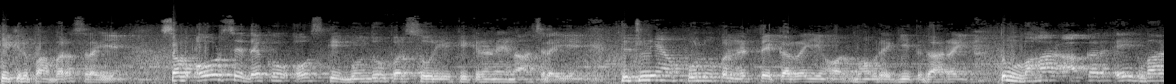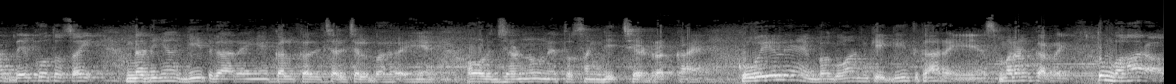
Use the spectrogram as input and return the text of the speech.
की कृपा बरस रही है। सब ओर से देखो, ओस की बूंदों पर सूर्य की किरणें नाच रही है। तितलियाँ फूलों पर नृत्य कर रही हैं और भौरे गीत गा रही हैं। तुम बाहर आकर एक बार देखो तो सही, नदियाँ गीत गा रही हैं कल कल चल चल बह रही हैं और झरनों ने तो संगीत छेड़ रखा है। कोयले भगवान के गीत गा रही हैं, स्मरण कर रही तुम बाहर आओ।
